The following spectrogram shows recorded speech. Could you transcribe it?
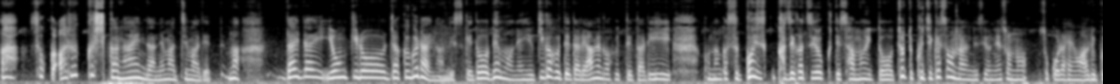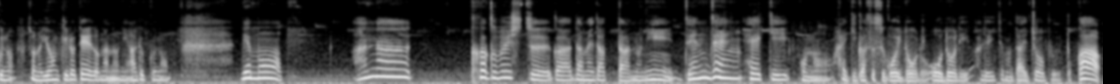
あそっか歩くしかないんだね街までって。まあだいたい4キロ弱ぐらいなんですけどでもね雪が降ってたり雨が降ってたりこうなんかすっごい風が強くて寒いとちょっとくじけそうになるんですよねそのそこら辺を歩くのその4キロ程度なのに歩くの。でもあんな化学物質がダメだったのに全然平気この排気ガスすごい道路大通り歩いても大丈夫とか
